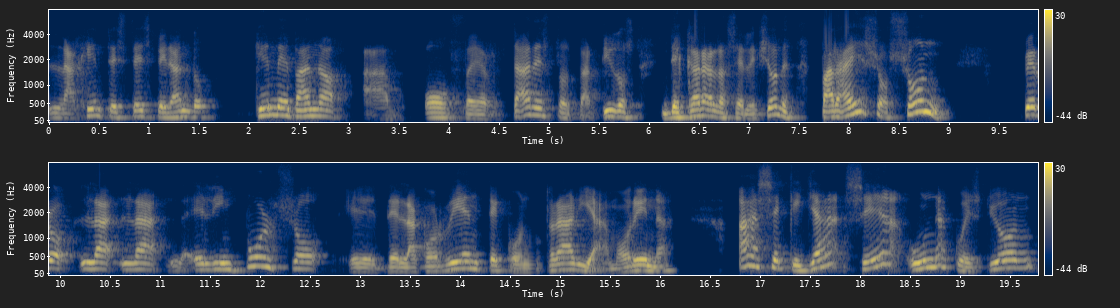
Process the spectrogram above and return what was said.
la gente está esperando qué me van a, ofertar estos partidos de cara a las elecciones. Para eso son. Pero el impulso eh, de la corriente contraria a Morena hace que ya sea una cuestión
